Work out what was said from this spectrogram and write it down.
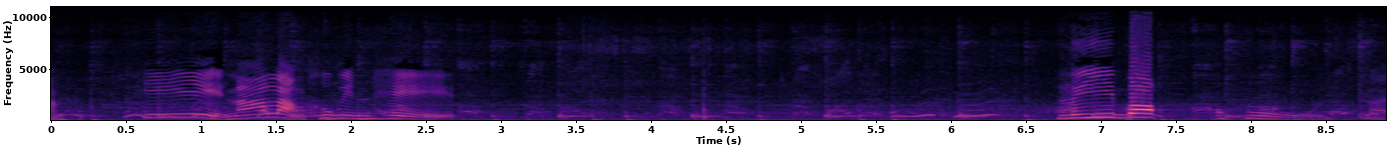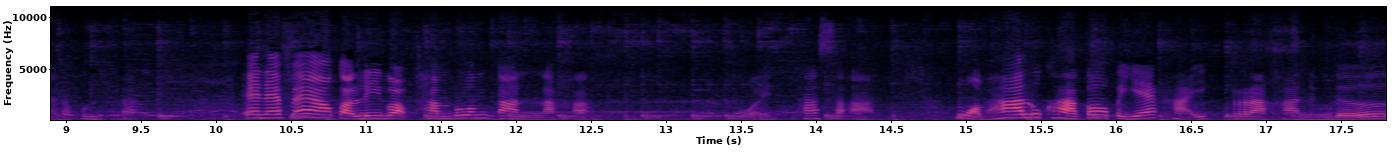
ก พี่หน้าหลังคือวินเทจรีบอกโอ้โหตายแล้วคุณพระ NFL กับรีบอกทำร่วมกันนะคะ สวยผ้าสะอาด หัวผ้าลูกค้าก็ไปแยกขายอีกราคาหนึ่งเด้อ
